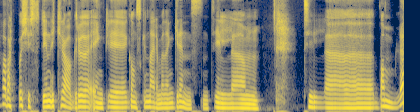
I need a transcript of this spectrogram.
jeg har vært på kyststien i Kragerø, egentlig ganske nærme den grensen til, um, til uh, Bamble,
